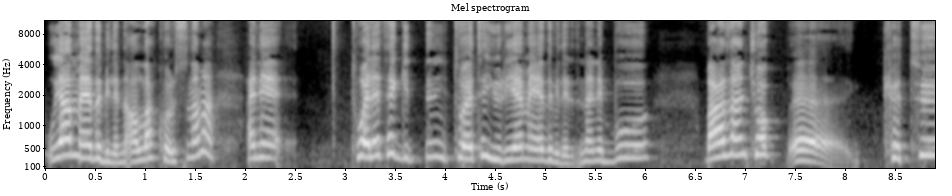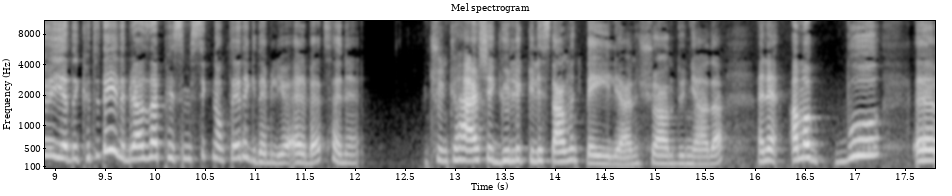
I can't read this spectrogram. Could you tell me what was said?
Uyanmaya da bilirdin Allah korusun ama hani tuvalete gittin tuvalete yürüyemeye de bilirdin. Hani bu bazen çok e, kötü ya da kötü değil de biraz daha pesimistik noktaya da gidebiliyor elbet. Hani çünkü her şey güllük gülistanlık değil yani şu an dünyada. Hani ama bu e,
